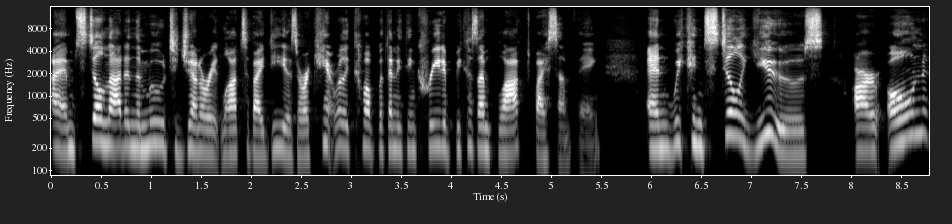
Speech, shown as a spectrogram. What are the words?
I am still not in the mood to generate lots of ideas, or I can't really come up with anything creative because I'm blocked by something. And we can still use our own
